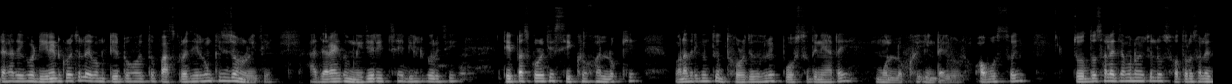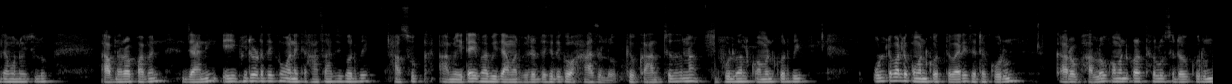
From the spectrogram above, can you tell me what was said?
দেখা দেখি করে ডিলেট করেছিল এবং টেটও হয়তো পাস করেছে, এরকম কিছু জন রয়েছে। আর যারা একদম নিজের ইচ্ছায় ডিলিট করেছে, টেট পাস করেছে, শিক্ষক হওয়ার লক্ষ্যে, ওনাদের কিন্তু ধৈর্য ধরে প্রস্তুতি নেওয়াটাই মূল লক্ষ্য ইন্টারভিউর অবশ্যই চোদ্দ সালে যেমন হয়েছিল, সতেরো সালে যেমন হয়েছিল, আপনারাও পাবেন। জানি এই ভিডিওটা দেখেও অনেকে হাসাহাসি করবে, হাসুক, আমি এটাই ভাবি যে আমার ভিডিও দেখে দেখেও হাসলো, কেউ কাঁদছে তো না, ভুলভাল কমেন্ট করবে, উল্টোপাল্টা কমেন্ট করতে পারি, সেটা করুন। কারও ভালো কমেন্ট করা থাকলেও সেটাও করুন।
